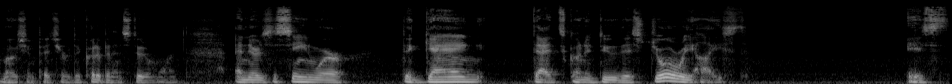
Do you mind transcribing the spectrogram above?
motion picture. There could have been a student one. And there's a scene where the gang that's going to do this jewelry heist is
